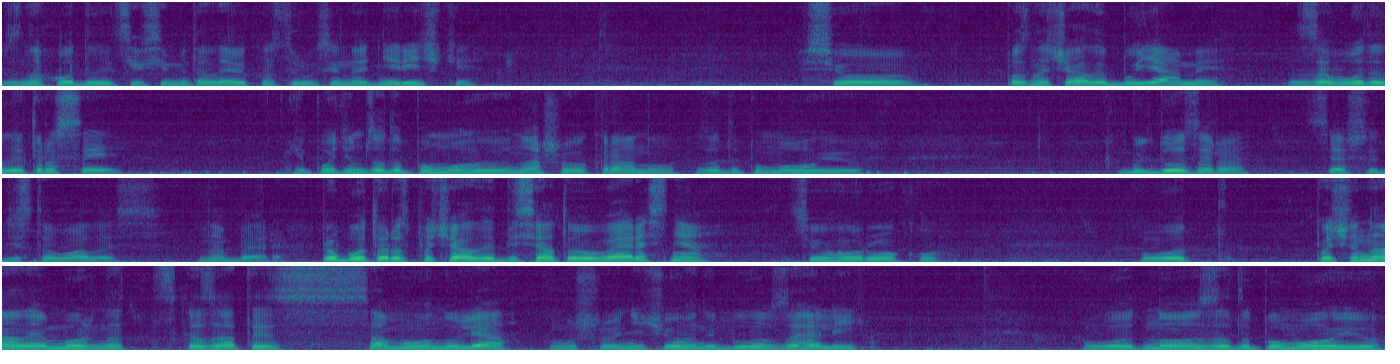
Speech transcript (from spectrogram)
знаходили ці всі металеві конструкції на дні річки. Все позначали буями, заводили троси. І потім за допомогою нашого крану, за допомогою бульдозера, це все діставалось на берег. Роботи розпочали 10 вересня цього року. От, починали, можна сказати, з самого нуля, тому що нічого не було взагалі. От, но за допомогою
